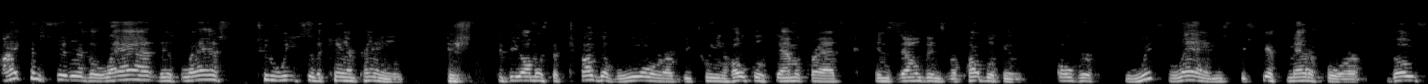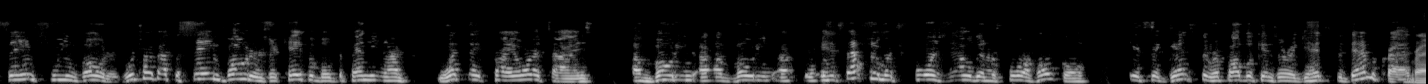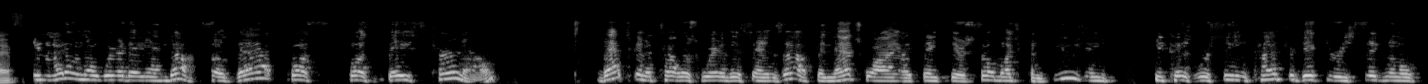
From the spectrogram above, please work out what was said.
I consider the last this last two weeks of the campaign to, to be almost a tug of war between Hochul's Democrats and Zeldin's Republicans over which lens, to shift metaphor, those same swing voters, we're talking about the same voters are capable, depending on what they prioritize, of voting. Uh, of voting, uh, and it's not so much for Zeldin or for Hochul; it's against the Republicans or against the Democrats. Right. And I don't know where they end up. So that plus plus base turnout, that's going to tell us where this ends up, and that's why I think there's so much confusion because we're seeing contradictory signals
